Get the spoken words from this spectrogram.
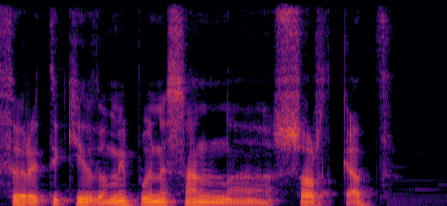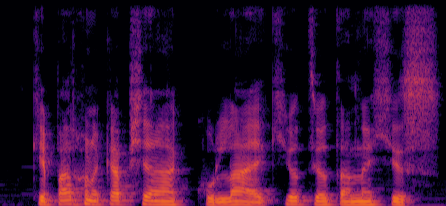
θεωρητική δομή που είναι σαν uh, shortcut και υπάρχουν κάποια κουλά εκεί ότι όταν έχεις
